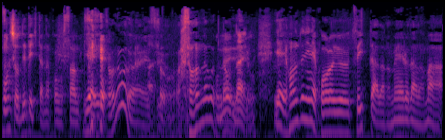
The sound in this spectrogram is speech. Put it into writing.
本性出てきたなこのさんいやいやそんなことないですよ。あそんなことないですよ。そんなことないの？いやいや本当にねこういうツイッターだのメールだのま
